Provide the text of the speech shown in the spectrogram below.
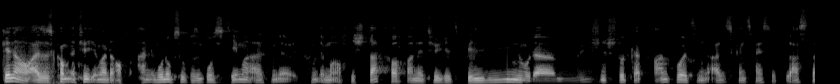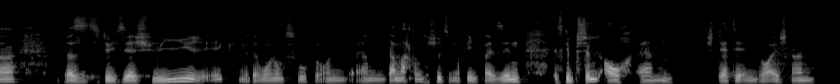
Genau, also es kommt natürlich immer darauf an, Wohnungssuche ist ein großes Thema, also kommt immer auf die Stadt drauf an. Natürlich jetzt Berlin oder München, Stuttgart, Frankfurt sind alles ganz heiße Pflaster. Das ist natürlich sehr schwierig mit der Wohnungssuche und ähm, da macht Unterstützung auf jeden Fall Sinn. Es gibt bestimmt auch ähm, Städte in Deutschland,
